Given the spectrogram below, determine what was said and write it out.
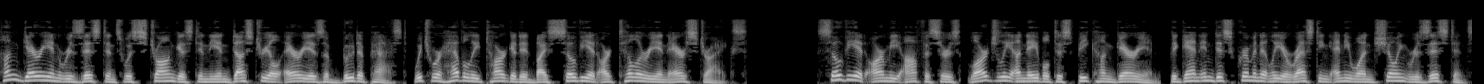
Hungarian resistance was strongest in the industrial areas of Budapest, which were heavily targeted by Soviet artillery and air strikes. Soviet army officers, largely unable to speak Hungarian, began indiscriminately arresting anyone showing resistance,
